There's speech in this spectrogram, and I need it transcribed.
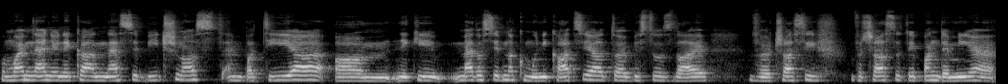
po mojem mnenju, neka nesebičnost, empatija, um, neki medosebna komunikacija. To je v bistvu zdaj v, časih, v času te pandemije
